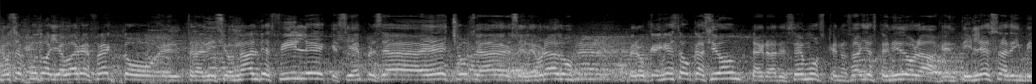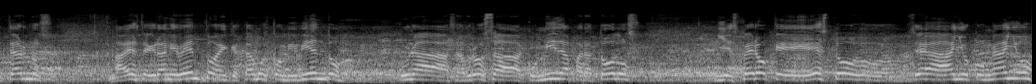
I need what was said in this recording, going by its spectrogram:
no se pudo llevar efecto el tradicional desfile que siempre se ha hecho, se ha celebrado, pero que en esta ocasión te agradecemos que nos hayas tenido la gentileza de invitarnos a este gran evento en que estamos conviviendo una sabrosa comida para todos y espero que esto sea año con año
